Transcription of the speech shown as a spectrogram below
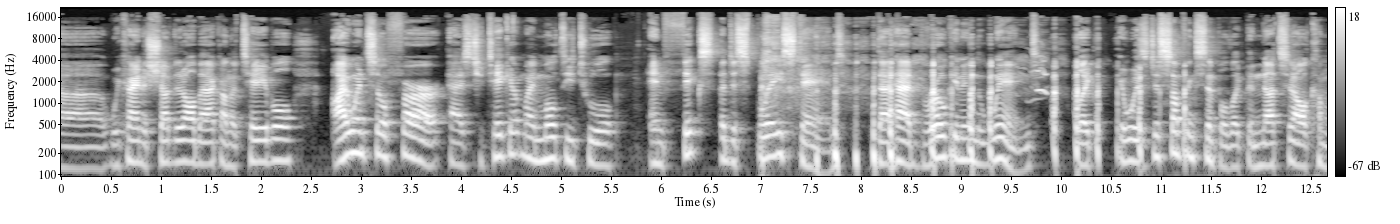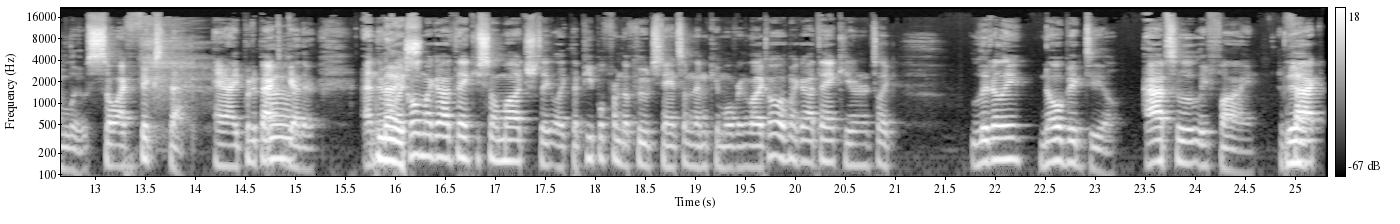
uh, we kind of shoved it all back on the table. I went so far as to take out my multi tool and fix a display stand that had broken in the wind. Like it was just something simple, like the nuts had all come loose. So I fixed that and I put it back Uh, together. And they're nice. like, "Oh my god, thank you so much!" They like the people from the food stand. Some of them came over and like, "Oh my god, thank you!" And it's like, literally, no big deal, absolutely fine. In Yeah. fact,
